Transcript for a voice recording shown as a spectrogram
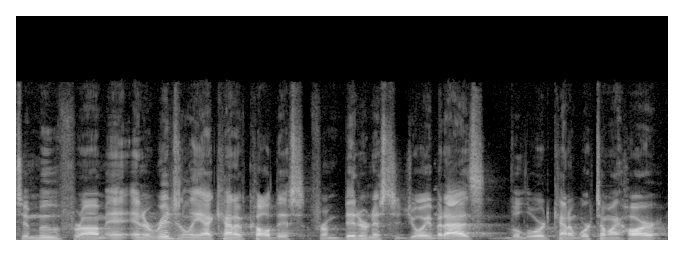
to move from, and, and, originally I kind of called this from bitterness to joy, but as the Lord kind of worked on my heart,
